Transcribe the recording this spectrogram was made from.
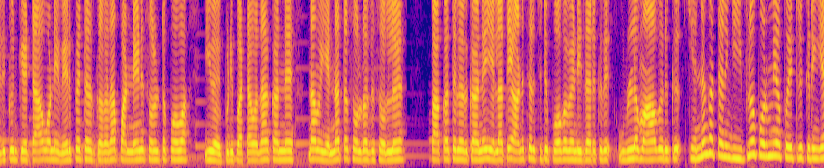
எதுக்குன்னு கேட்டால் உன்னை வெறுப்பேற்றுறதுக்காக தான் பண்ணேன்னு சொல்லிட்டு போவா. இவ இப்படிப்பட்டவ தான் கண்ணு. நம்ம என்னத்த சொல்றது சொல்லு? பக்கத்தில் இருக்கான்னு எல்லாத்தையும் அனுசரிச்சுட்டு போக வேண்டியதாக இருக்குது. உள்ள மாவு இருக்கு. என்னங்கத்த நீங்கள் இவ்வளோ பொறுமையாக போயிட்டு இருக்கிறீங்க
